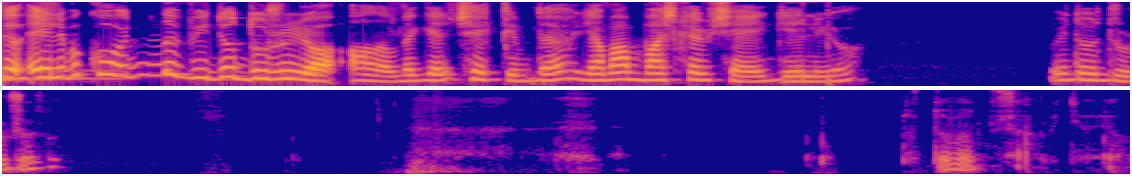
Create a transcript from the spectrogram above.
bakın bir- elimi koyduğumda video duruyor alanda geri çektiğimde. Yaman başka bir şeye geliyor. Video duruyor. Tutamadım şu an videoyu.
